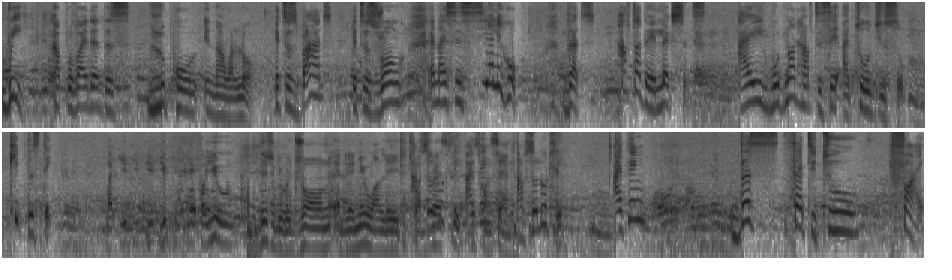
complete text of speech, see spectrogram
we have provided this loophole in our law. It is bad, it is wrong, and I sincerely hope that after the elections, I would not have to say, I told you so. Keep the state. But you, you, you, for you, this will be withdrawn and the new one laid to Absolutely. address this think, concern. Absolutely. I think this 32 5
